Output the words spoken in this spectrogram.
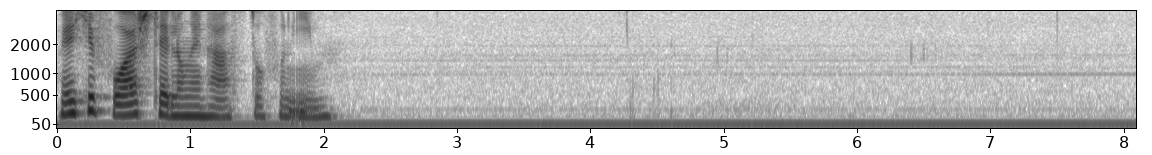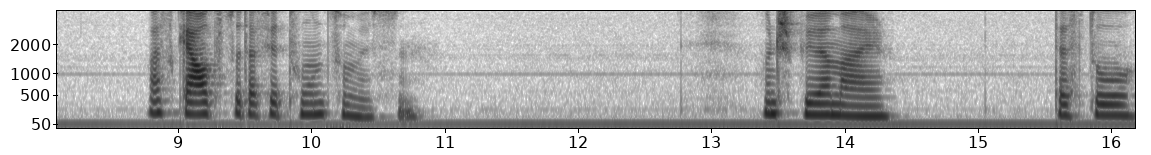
Welche Vorstellungen hast du von ihm? Was glaubst du dafür tun zu müssen? Und spür mal, dass du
